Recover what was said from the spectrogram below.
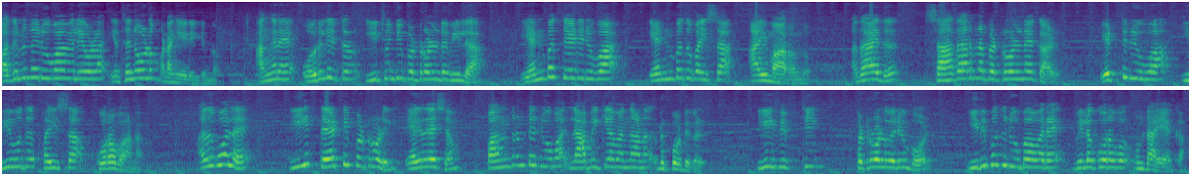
പതിനൊന്ന് രൂപ വിലയുള്ള എഥനോളും അടങ്ങിയിരിക്കുന്നു. അങ്ങനെ ഒരു ലിറ്റർ ഇ ട്വന്റി പെട്രോളിന്റെ വില എൺപത്തിയേഴ് രൂപ എൺപത് പൈസ ആയി മാറുന്നു. അതായത് സാധാരണ പെട്രോളിനേക്കാൾ എട്ട് രൂപ ഇരുപത് പൈസ കുറവാണ്. അതുപോലെ ഈ തേർട്ടി പെട്രോളിൽ ഏകദേശം പന്ത്രണ്ട് രൂപ ലാഭിക്കാമെന്നാണ് റിപ്പോർട്ടുകൾ. ഈ ഫിഫ്റ്റി പെട്രോൾ വരുമ്പോൾ ഇരുപത് രൂപ വരെ വിലക്കുറവ് ഉണ്ടായേക്കാം.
